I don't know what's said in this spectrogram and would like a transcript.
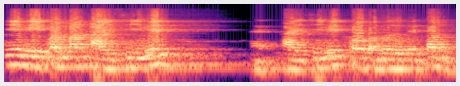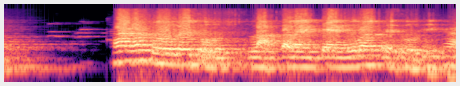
ที่มีคนมาไถ่ชีวิตไถ่ชีวิตโคกับมือเป็นต้น ถ้าเขาดูไปสู่หลักแสลงแกงหรือว่าไปสู่ที่ข้า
